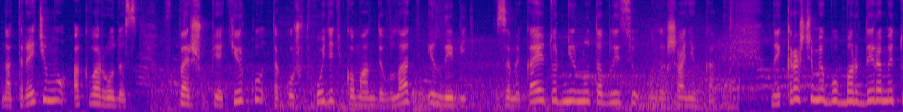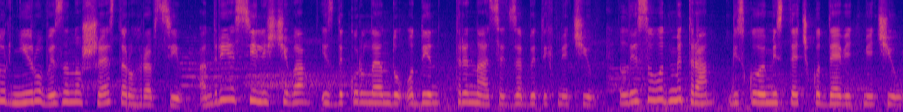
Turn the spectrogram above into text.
на третьому Аквародос. В першу п'ятірку також входять команди Влад і Либідь. Замикає турнірну таблицю Улешанівка. Найкращими бомбардирами турніру визнано шестеро гравців. Андрія Сіліщева із Декорленду 1 – 13 забитих м'ячів. Лисого Дмитра, військове містечко 9 м'ячів.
